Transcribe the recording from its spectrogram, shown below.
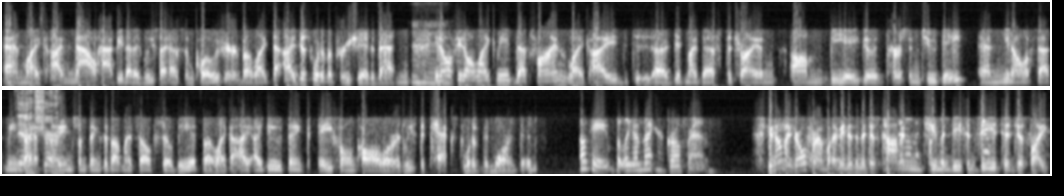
And like I'm now happy that at least I have some closure. But like that, I just would have appreciated that. And Mhm. you know, if you don't like me, that's fine. Like I d- uh, did my best to try and um, be a good person to date, and you know, if that means Yeah, I have sure. to change some things about myself, so be it. But like I, I do think a phone call or at least a text would have been warranted. Okay, but like I'm not your girlfriend. You're not my girlfriend, but I mean, isn't it just been on a common human decency to just like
